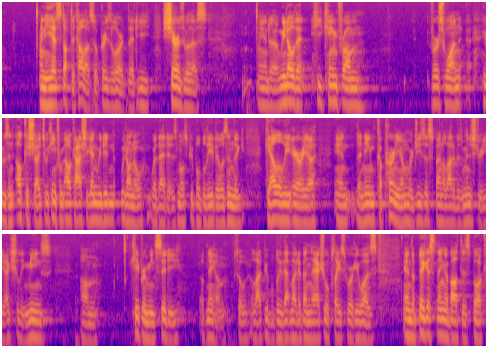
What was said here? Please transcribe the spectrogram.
And he has stuff to tell us, so praise the Lord that he shares with us. And uh, we know that he came from verse 1 he was an elkoshite so we came from elkosh again we didn't we don't know where that is most people believe it was in the galilee area and the name capernaum where jesus spent a lot of his ministry actually means um, Caper means city of Nahum. So a lot of people believe that might have been the actual place where he was. And the biggest thing about this book,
